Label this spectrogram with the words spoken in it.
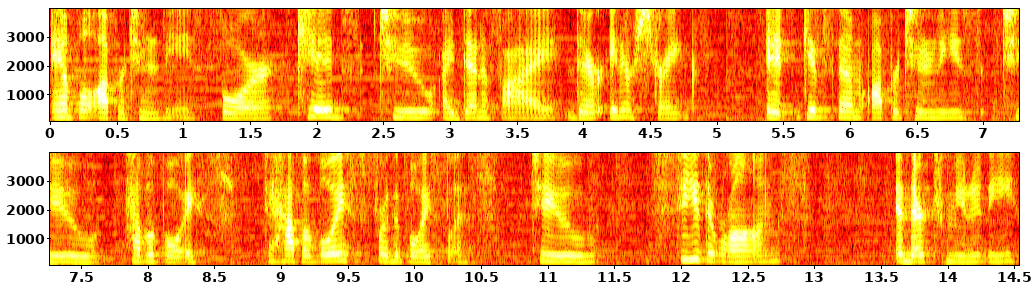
ample opportunity for kids to identify their inner strength. It gives them opportunities to have a voice, to have a voice for the voiceless, to see the wrongs in their community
